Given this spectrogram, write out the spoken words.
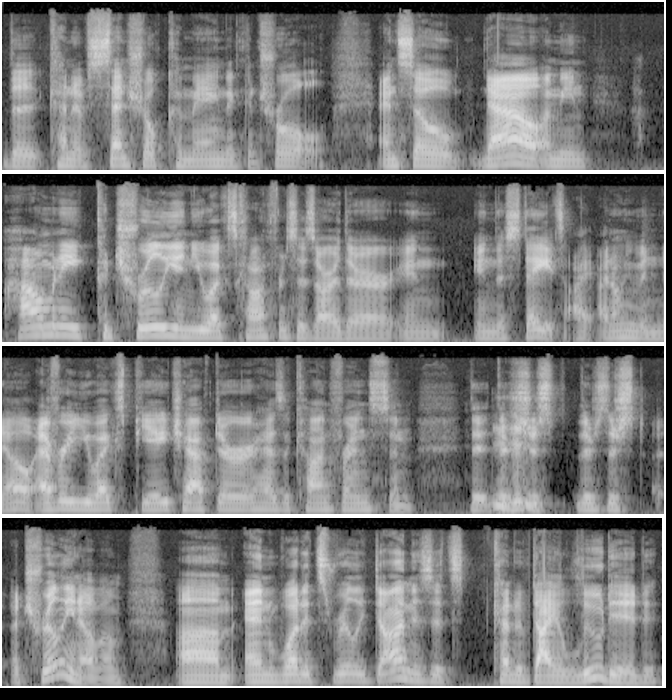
the kind of central command and control. And so now, I mean, how many quadrillion UX conferences are there in in the states? I, I don't even know. Every UXPA chapter has a conference, and there's mm-hmm. just there's there's a trillion of them. Um, and what it's really done is it's kind of diluted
